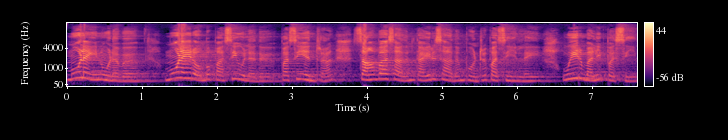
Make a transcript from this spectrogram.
மூளையின் உணவு. மூளை ரொம்ப பசி உள்ளது. பசி என்றால் சாம்பார் சாதம் தயிர் சாதம் போன்ற பசி இல்லை. உயிர் வலி பசி.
